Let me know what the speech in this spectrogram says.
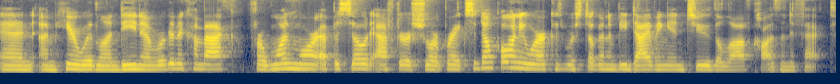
and I'm here with Londina. We're going to come back for one more episode after a short break. So don't go anywhere because we're still going to be diving into the law of cause and effect.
